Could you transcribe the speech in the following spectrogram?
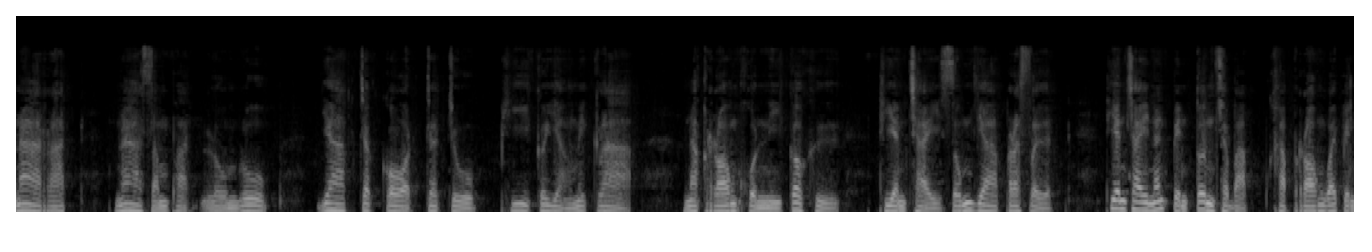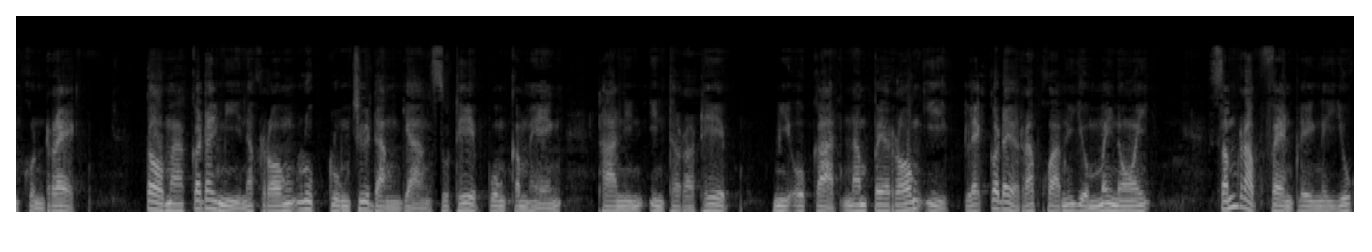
หน้ารัด หน้าสัมผัสโลมรูป อยากจะกอดจะจูบ พี่ก็ยังไม่กล้า นักร้องคนนี้ก็คือ เทียนชัยสมยาประเสริฐ เทียนชัยนั้นเป็นต้นฉบับขับร้องไว้เป็นคนแรก ต่อมาก็ได้มีนักร้องลูกกรุงชื่อดังอย่างสุเทพวงกำแหง ธานินอินทรเทพ มีโอกาสนำไปร้องอีก และก็ได้รับความนิยมไม่น้อยสำหรับแฟนเพลงในยุค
